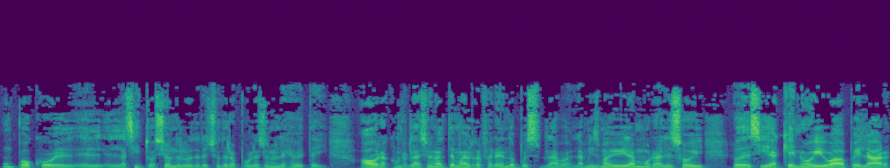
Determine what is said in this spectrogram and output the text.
un poco el, la situación de los derechos de la población LGBTI. Ahora, con relación al tema del referendo, pues la, misma Vivian Morales hoy lo decía que no iba a apelar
